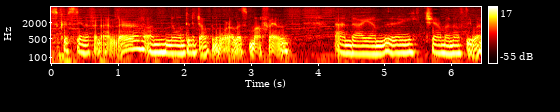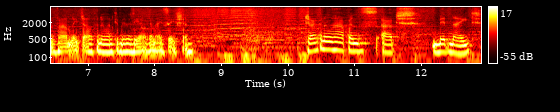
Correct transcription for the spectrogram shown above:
Is Christina Fernander. I'm known to the Junkanoo world as Muffin, and I am the chairman of the One Family and Community Organization. Junkanoo happens at midnight.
